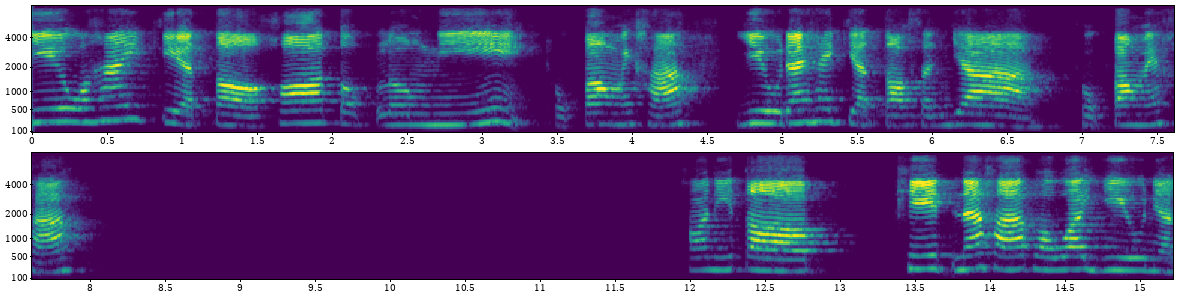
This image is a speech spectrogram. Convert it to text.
ยิวให้เกียรติต่อข้อตกลงนี้ ถูกต้องไหมคะ ยิวได้ให้เกียรติต่อสัญญา ถูกต้องไหมคะ ข้อนี้ตอบผิดนะคะ เพราะว่ายิวเนี่ย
